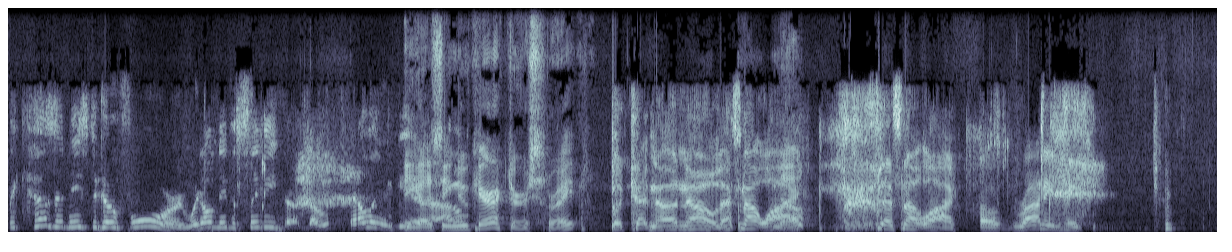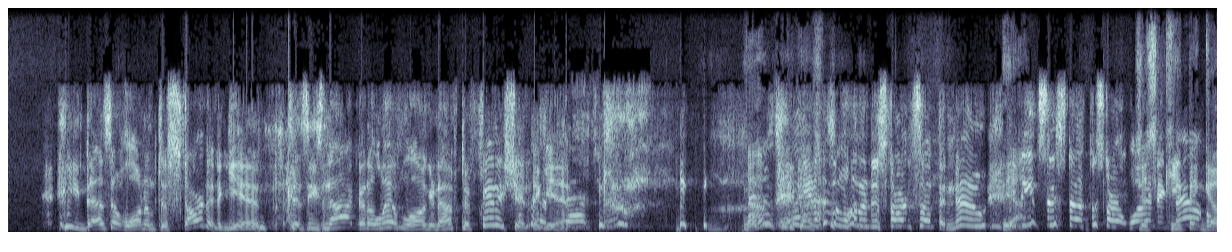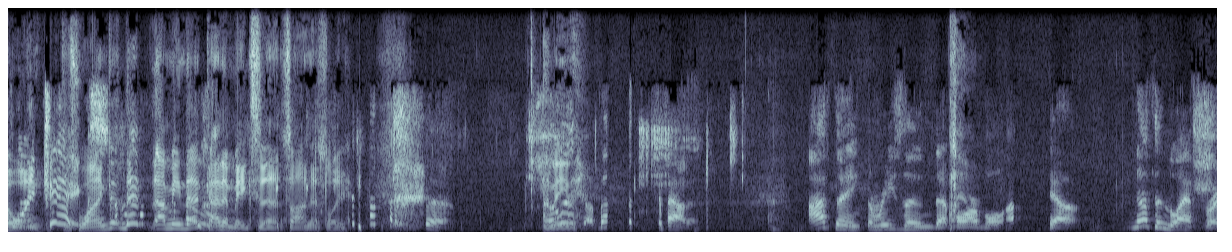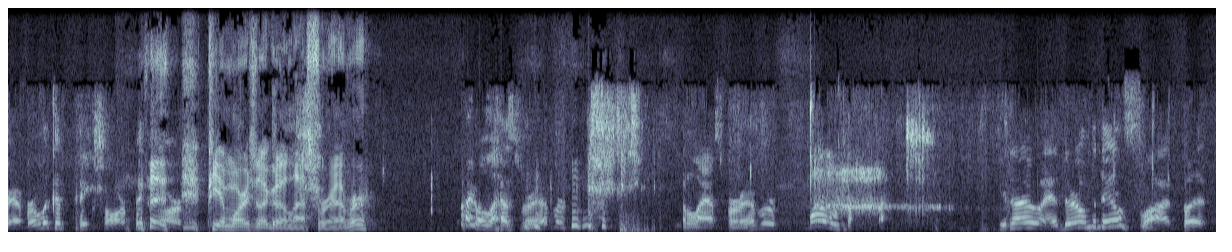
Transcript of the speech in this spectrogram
Because it needs to go forward. We don't need to see the, the telling again. You got to see new characters, right? But ca- no, no, that's not why. that's not why. Oh, Ronnie hates. He doesn't want him to start it again because he's not going to live long enough to finish it again. No? He doesn't want him to start something new. Yeah. He needs this stuff to start winding Just keep down it going. Just wind it. That, I mean, that kind of makes sense, honestly. I mean, think about it. I think the reason that Marvel, yeah, nothing lasts forever. Look at Pixar. Pixar PMR is not going to last forever. not gonna last forever. It's gonna last forever. Marvel's not. gonna. You know, they're on the downslide. But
